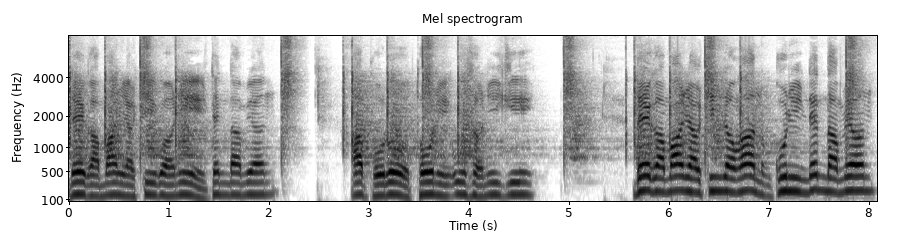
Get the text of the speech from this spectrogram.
내가 만약 직원이 된다면 앞으로 돈이 우선이기. 내가 만약 진정한 군인 된다면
